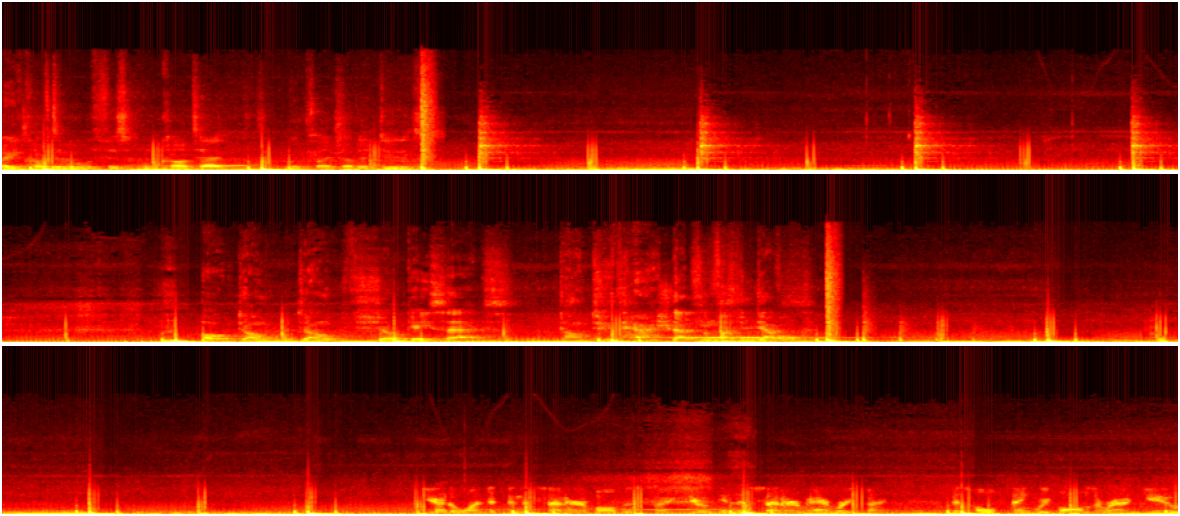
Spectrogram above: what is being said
Are you comfortable with physical contact with like other dudes? Oh, don't, don't show gay sex. Don't do that. That's the fucking devil. You're the one that's in the center of all this thing. You're in the center of everything. This whole thing revolves around you.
